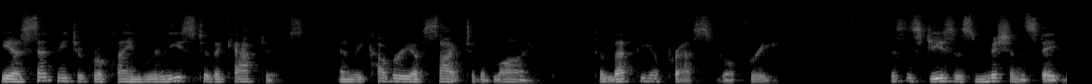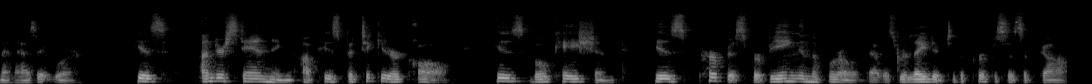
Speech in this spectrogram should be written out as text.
He has sent me to proclaim release to the captives and recovery of sight to the blind, to let the oppressed go free this is Jesus' mission statement, as it were, his understanding of his particular call, his vocation, his purpose for being in the world that was related to the purposes of God.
